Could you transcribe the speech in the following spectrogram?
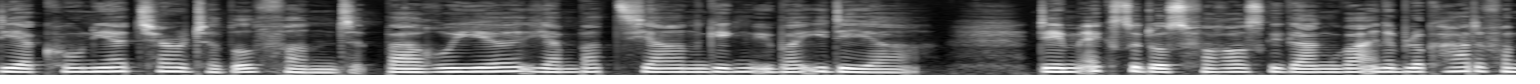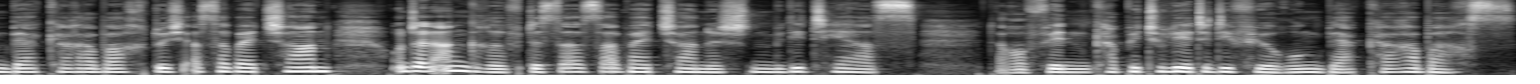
Diakonia Charitable Fund, Baruye Yambazian, gegenüber IDEA. Dem Exodus vorausgegangen war eine Blockade von Bergkarabach durch Aserbaidschan und ein Angriff des aserbaidschanischen Militärs. Daraufhin kapitulierte die Führung Bergkarabachs.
